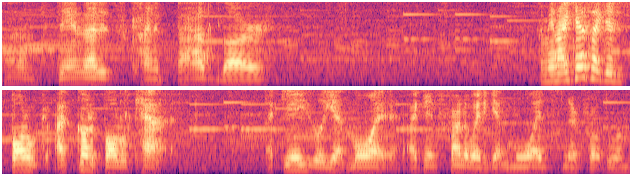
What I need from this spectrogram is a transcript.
Oh, damn, that is kind of bad, though. I mean, I guess I could just bottle... I've got a bottle cap. I can easily get more. I can find a way to get more. It's no problem.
